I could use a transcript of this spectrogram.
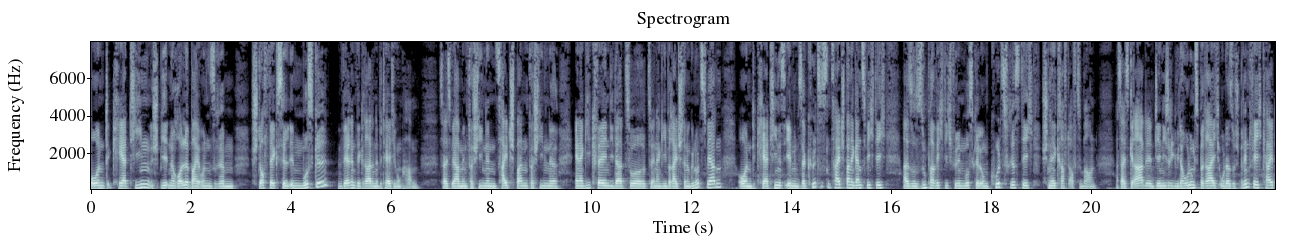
Und Kreatin spielt eine Rolle bei unserem Stoffwechsel im Muskel, während wir gerade eine Betätigung haben. Das heißt, wir haben in verschiedenen Zeitspannen verschiedene Energiequellen, die da zur, zur Energiebereitstellung genutzt werden. Und Kreatin ist eben in dieser kürzesten Zeitspanne ganz wichtig, also super wichtig für den Muskel, um kurzfristig Schnellkraft aufzubauen. Das heißt, gerade der niedrige Wiederholungsbereich oder so Sprintfähigkeit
